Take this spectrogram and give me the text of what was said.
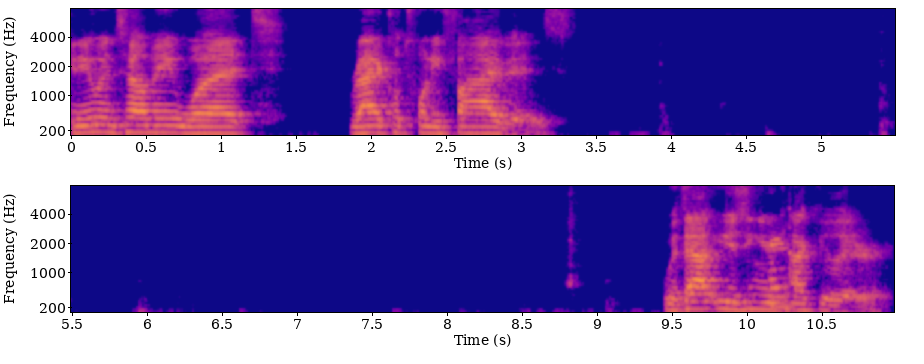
Can anyone tell me what radical 25 is? Without using your Five. calculator.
